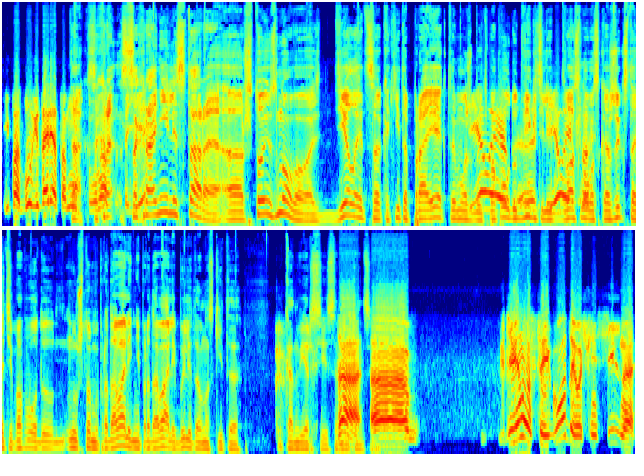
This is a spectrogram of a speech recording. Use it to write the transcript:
И по- благодаря тому, Так, что у сохра- нас это есть, сохранили старое. А что из нового? Делается какие-то проекты, может быть, Делает, по поводу э, двигателей? Два делается. слова скажи, кстати, по поводу, ну, что мы продавали, не продавали, были там у нас какие-то конверсии с Да, а, в 90-е годы очень сильно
